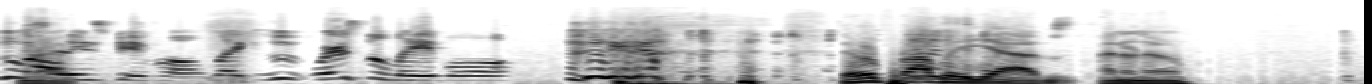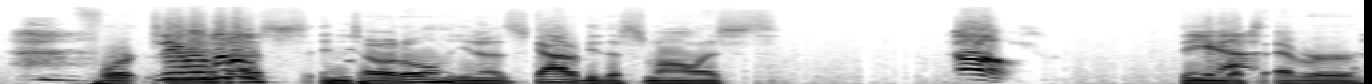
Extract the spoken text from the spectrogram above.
who right. are these people like who, where's the label There were probably yeah, I don't know, fourteen They of little- us in total. You know, it's got to be the smallest oh thing Yeah. that's ever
